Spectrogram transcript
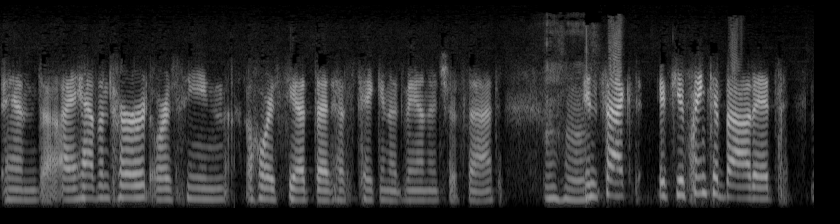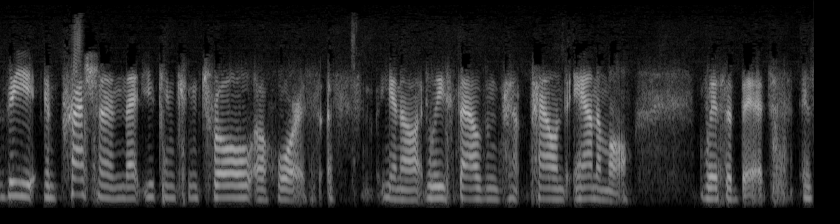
And uh, I haven't heard or seen a horse yet that has taken advantage of that. In fact, if you think about it, the impression that you can control a horse, a, you know, at least thousand pound animal with a bit is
